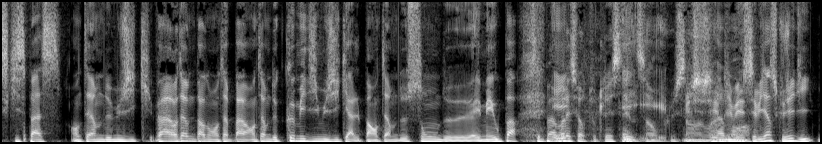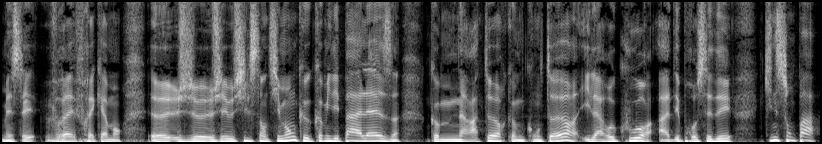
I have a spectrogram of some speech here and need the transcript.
ce qui se passe en termes de musique, enfin, en termes pardon, en termes, pas- en termes de comédie musicale, pas en termes de son, de aimer ou pas. C'est pas Et- vrai sur toutes les scènes, et- ça en plus. hein, mais c'est bien ce que j'ai dit, mais c'est vrai fréquemment. Euh, j'ai aussi le sentiment que comme il n'est pas à l'aise comme narrateur, comme conteur, il a recours à des procédés qui ne sont pas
